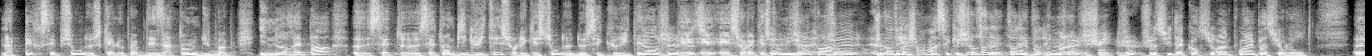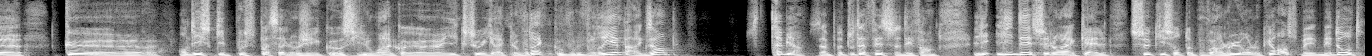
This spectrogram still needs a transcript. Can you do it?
la perception de ce qu'est le peuple, des attentes du peuple, il n'aurait pas euh, cette euh, cette ambiguïté sur les questions de, de sécurité non, je, et, suis... et, et, sur la question migratoire. Attendez, franchement, moi, c'est quelque chose attendez, que j'ai beaucoup de mal à. Je, je suis d'accord sur un point et pas sur l'autre. Euh, que euh, on dise qu'il pousse pas sa logique aussi loin que X ou Y le voudrait, que vous le voudriez par exemple. Très bien, ça peut tout à fait se défendre. L'idée selon laquelle ceux qui sont au pouvoir, lui en l'occurrence, mais, mais d'autres,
